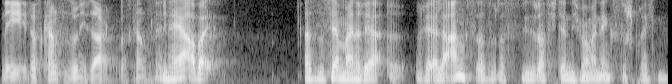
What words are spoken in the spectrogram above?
Nee, das kannst du so nicht sagen. Das kannst du nicht Naja, aber. Also, das ist ja meine rea reelle Angst. Also, das, wieso darf ich denn nicht über meine Ängste sprechen?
